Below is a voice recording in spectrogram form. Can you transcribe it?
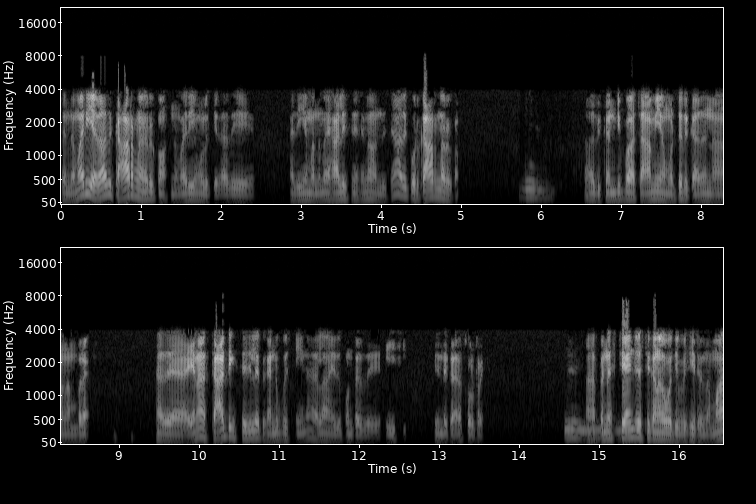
இந்த மாதிரி ஏதாவது காரணம் இருக்கும். இந்த மாதிரி உங்களுக்கு ஏதாவது அதிகம் அந்த மாதிரி ஹாலிசினேஷன்லாம் வந்துச்சுன்னா அதுக்கு ஒரு காரணம் இருக்கும். அது கண்டிப்பா சாமியா மட்டும் இருக்காதுன்னு நான் நம்புறேன். அது ஏன்னா ஸ்டார்டிங் ஸ்டேஜ்ல இப்ப கண்டுபிடிச்சீங்கன்னா அதெல்லாம் இது பண்றது ஈஸி இந்த கதை சொல்றேன். அப்ப என்ன ஸ்டேஞ்சஸ்ட் கனவை பத்தி பேசிட்டு இருந்தோமா?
